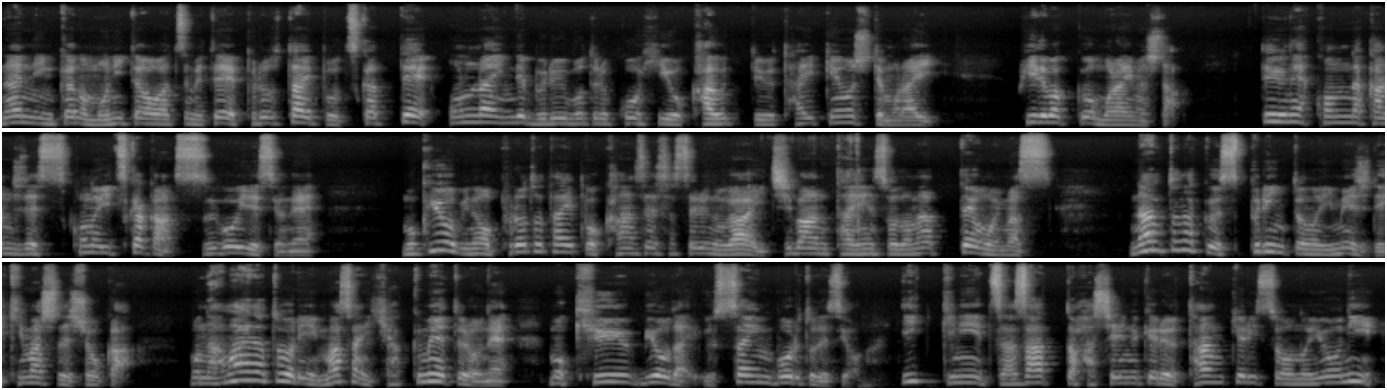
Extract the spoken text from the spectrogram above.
何人かのモニターを集めて、プロトタイプを使ってオンラインでブルーボトルコーヒーを買うっていう体験をしてもらい、フィードバックをもらいました。っていうね、こんな感じです。この5日間、すごいですよね。木曜日のプロトタイプを完成させるのが一番大変そうだなって思います。なんとなくスプリントのイメージできましたでしょうかもう名前の通り、まさに 100m をね、もう9秒台、ウッサイン・ボルトですよ。一気にザザッと走り抜ける短距離走のように、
